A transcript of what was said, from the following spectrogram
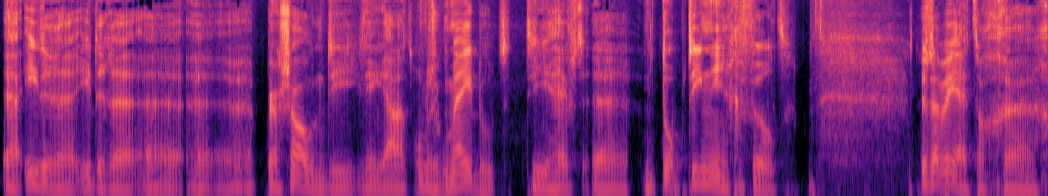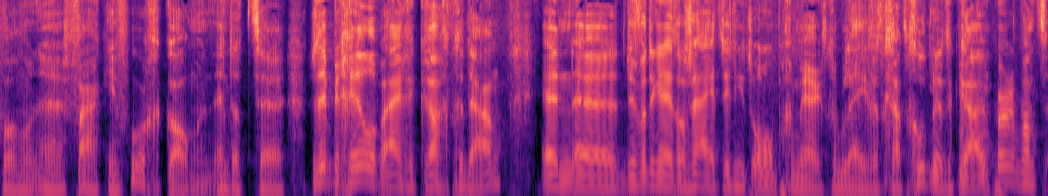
ja, iedere, iedere eh, persoon die, die aan het onderzoek meedoet, die heeft een top 10 ingevuld. Dus daar ben jij toch gewoon vaak in voorgekomen. En dat, dus dat heb je geheel op eigen kracht gedaan. En dus wat ik net al zei, het is niet onopgemerkt gebleven. Het gaat goed met de Kuiper. Want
